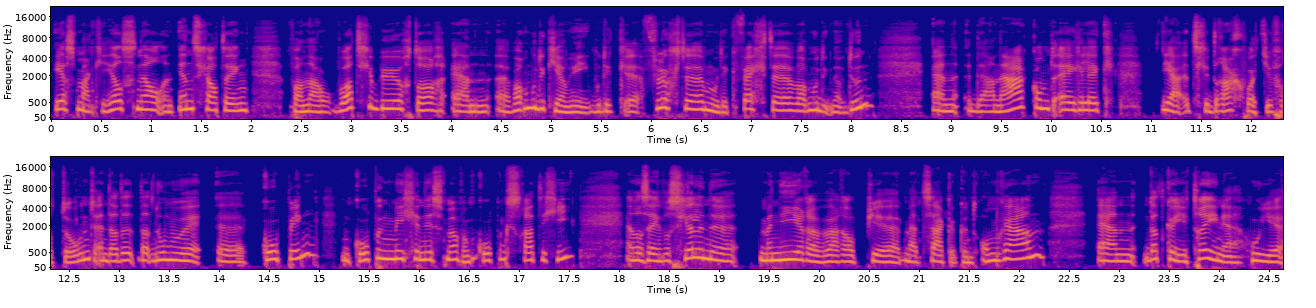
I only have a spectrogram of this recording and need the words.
eerst maak je heel snel een inschatting van nou wat gebeurt er en uh, wat moet ik hiermee? Moet ik uh, vluchten? Moet ik vechten? Wat moet ik nou doen? En daarna komt eigenlijk ja, het gedrag wat je vertoont. En dat, dat noemen we uh, coping, een copingmechanisme of een copingstrategie. En er zijn verschillende manieren waarop je met zaken kunt omgaan. En dat kun je trainen, hoe je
